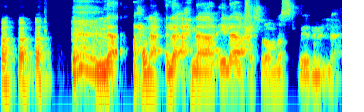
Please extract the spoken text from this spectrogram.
لا إحنا لا إحنا إلى 10 ونص بإذن الله.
